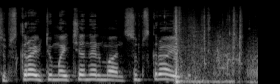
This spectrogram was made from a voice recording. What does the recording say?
Subscribe to my channel, man. Subscribe.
